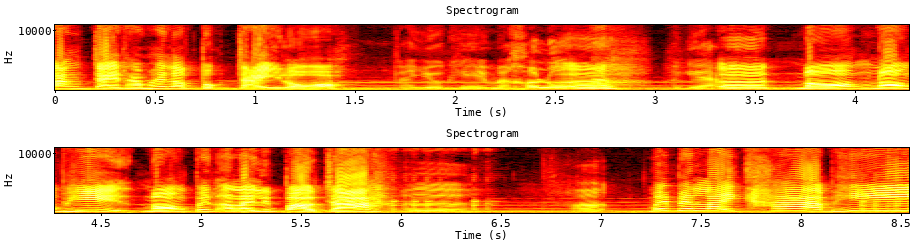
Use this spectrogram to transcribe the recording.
ตั้งใจทำให้เราตกใจเหรอ อายุโอเคเหมือนเขาล้มเออ นะเมื่อกี้เออน้องน้องพี่น้องเป็นอะไรหรือเปล่าจ๊ะ เออเพราะไม่เป็นไรค่ะพี่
